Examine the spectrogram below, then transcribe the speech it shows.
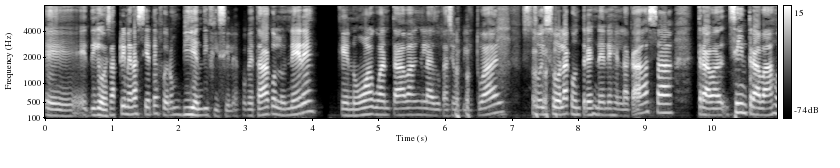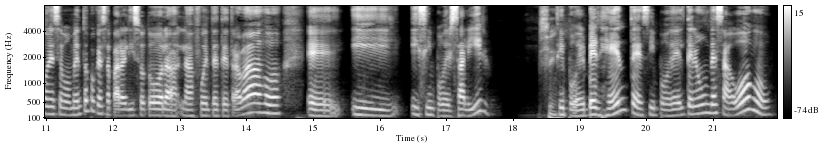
eh, digo, esas primeras siete fueron bien difíciles porque estaba con los nenes que no aguantaban la educación virtual. Soy sola con tres nenes en la casa, sin trabajo en ese momento porque se paralizó todas las la fuentes de trabajo eh, y, sin poder salir, sin poder ver gente, sin poder tener un desahogo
